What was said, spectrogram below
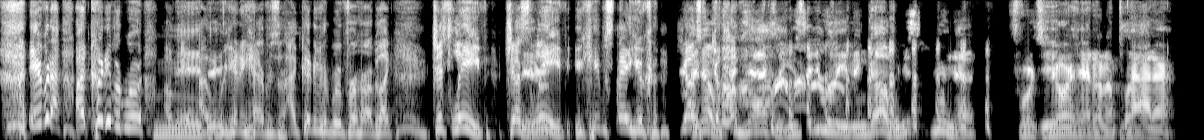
even I, I couldn't even root. Okay, I, we're getting ahead of ourselves. I couldn't even root for her. I'd be like, just leave, just Here. leave. You keep saying you could I just know go. exactly. You said you were leaving. Go. What are you doing there? Towards your head on a platter.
